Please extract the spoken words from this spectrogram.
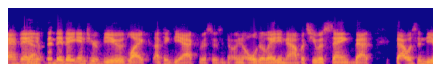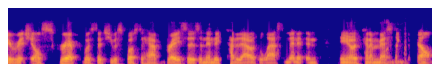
And then, yeah. you know, then they, they interviewed like I think the actress is you know, an older lady now, but she was saying that that was in the original script was that she was supposed to have braces and then they cut it out at the last minute and you know it kind of messed up the film.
